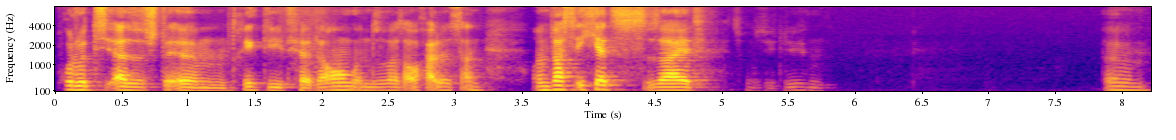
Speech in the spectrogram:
produziert, also ähm, trägt die Verdauung und sowas auch alles an. Und was ich jetzt seit, jetzt muss ich lügen, ähm,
